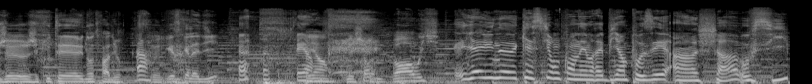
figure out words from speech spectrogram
je- J'écoutais une autre radio. Ah. Qu'est-ce qu'elle a dit Rien. Méchant Oh oui. Il y a une question qu'on aimerait bien poser à un chat aussi.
